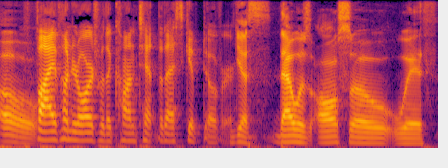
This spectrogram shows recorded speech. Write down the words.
Oh. $500 worth of content that I skipped over. yes. That was also with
